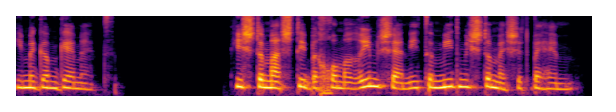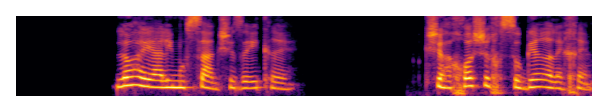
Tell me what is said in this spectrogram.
היא מגמגמת. השתמשתי בחומרים שאני תמיד משתמשת בהם. לא היה לי מושג שזה יקרה. כשהחושך סוגר עליכם,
